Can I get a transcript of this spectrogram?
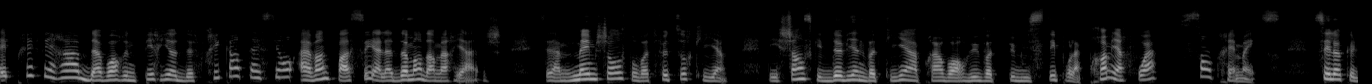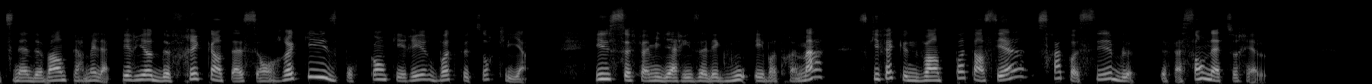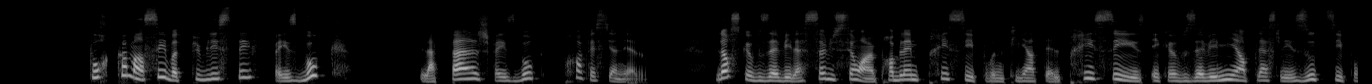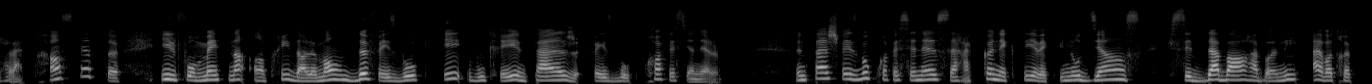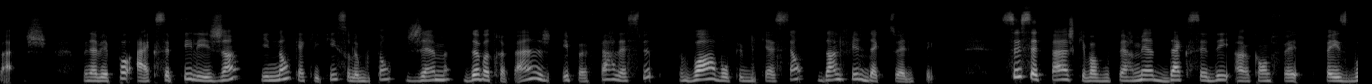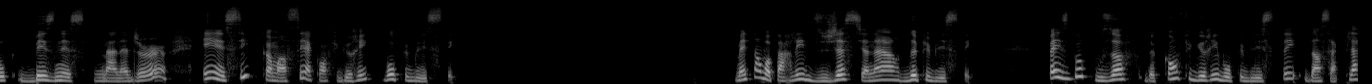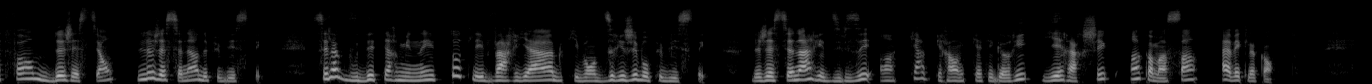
C'est préférable d'avoir une période de fréquentation avant de passer à la demande en mariage. C'est la même chose pour votre futur client. Les chances qu'il devienne votre client après avoir vu votre publicité pour la première fois sont très minces. C'est là que le tunnel de vente permet la période de fréquentation requise pour conquérir votre futur client. Il se familiarise avec vous et votre marque, ce qui fait qu'une vente potentielle sera possible de façon naturelle. Pour commencer votre publicité Facebook, la page Facebook professionnelle. Lorsque vous avez la solution à un problème précis pour une clientèle précise et que vous avez mis en place les outils pour la transmettre, il faut maintenant entrer dans le monde de Facebook et vous créer une page Facebook professionnelle. Une page Facebook professionnelle sert à connecter avec une audience qui s'est d'abord abonnée à votre page. Vous n'avez pas à accepter les gens, ils n'ont qu'à cliquer sur le bouton J'aime de votre page et peuvent par la suite voir vos publications dans le fil d'actualité. C'est cette page qui va vous permettre d'accéder à un compte Facebook Business Manager et ainsi commencer à configurer vos publicités. Maintenant, on va parler du gestionnaire de publicité. Facebook vous offre de configurer vos publicités dans sa plateforme de gestion, le gestionnaire de publicité. C'est là que vous déterminez toutes les variables qui vont diriger vos publicités. Le gestionnaire est divisé en quatre grandes catégories hiérarchiques en commençant avec le compte.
